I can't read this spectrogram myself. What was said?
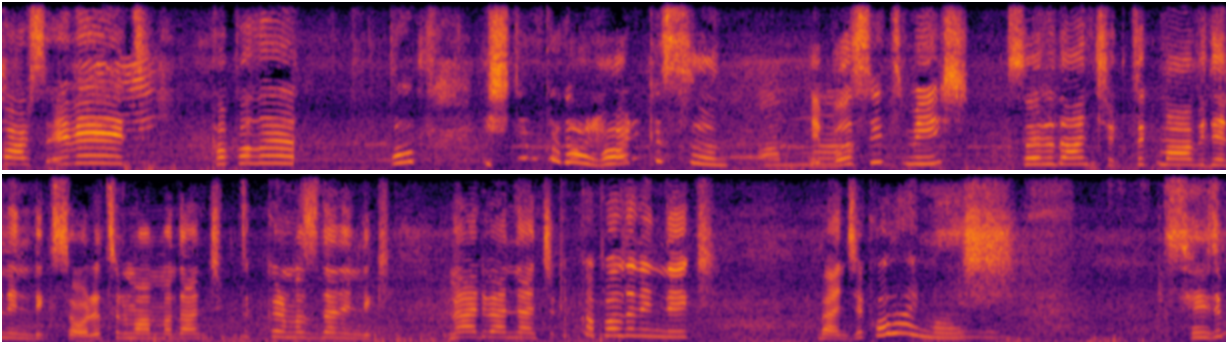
Yukarısı. Evet. Kapalı. Hop. İşte bu kadar. Harikasın. Ama E basitmiş. Sarıdan çıktık, maviden indik. Sonra tırmanmadan çıktık, kırmızıdan indik. Merdivenden çıkıp kapalıdan indik. Bence kolaymış. Sevdim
